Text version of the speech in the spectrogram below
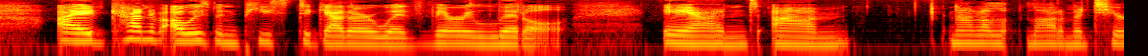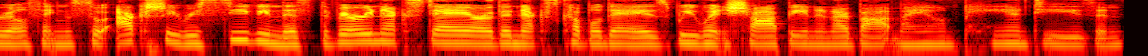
I'd kind of always been pieced together with very little, and um, not a lot of material things. So actually receiving this the very next day or the next couple days, we went shopping and I bought my own panties and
